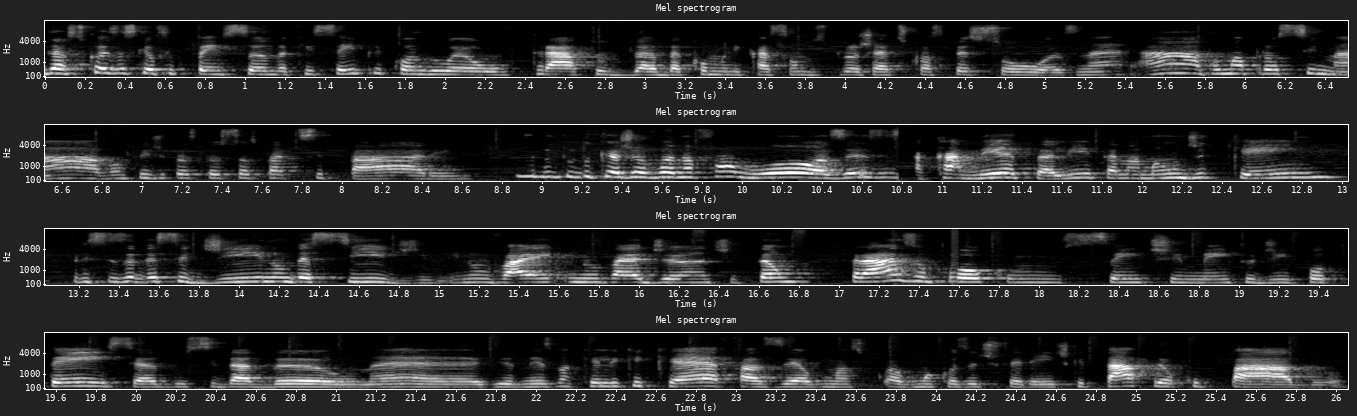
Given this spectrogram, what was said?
das coisas que eu fico pensando aqui sempre quando eu trato da, da comunicação dos projetos com as pessoas, né? Ah, vamos aproximar, vamos pedir para as pessoas participarem. Tudo que a Giovana falou, às vezes a caneta ali está na mão de quem precisa decidir e não decide decide e não vai, não vai adiante. Então, traz um pouco um sentimento de impotência do cidadão, né? Mesmo aquele que quer fazer algumas, alguma coisa diferente, que está preocupado,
